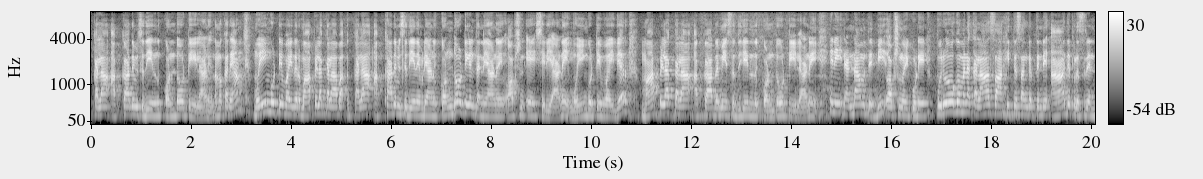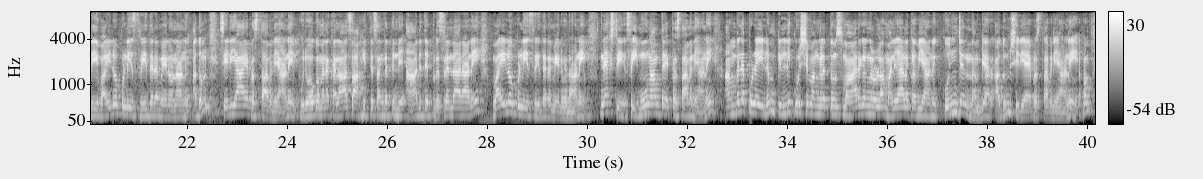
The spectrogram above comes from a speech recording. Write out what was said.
കലാ അക്കാദമി സ്ഥിതി ചെയ്യുന്നത് കൊണ്ടോട്ടിയിലാണ്. നമുക്കറിയാം മൊയ്യൻകുട്ടി വൈദ്യർ മാപ്പിള കലാപ കലാ അക്കാദമി സ്ഥിതി ചെയ്യുന്നത് എവിടെയാണ്? കൊണ്ടോട്ടിയിൽ തന്നെയാണ്. ഓപ്ഷൻ എ ശരിയാണ്. മൊയ്യൻകുട്ടി വൈദ്യർ മാപ്പിള കലാ അക്കാദമി സ്ഥിതി ചെയ്യുന്നത് കൊണ്ടോട്ടിയിലാണ്. ഇനി രണ്ടാമത്തെ ബി ഓപ്ഷൻ നോക്കിക്കൂടെ. പുരോഗമന കലാസാഹിത്യ സംഘത്തിന്റെ ആദ്യ പ്രസിഡന്റ് വൈലോപ്പള്ളി ശ്രീധര മേനോനാണ്. അതും ശരിയായ പ്രസ്താവനയാണ്. പുരോഗമന കലാസാഹിത്യ സംഘത്തിന്റെ ആദ്യത്തെ പ്രസിഡന്റ് ആരാണ്? വൈലോപ്പള്ളി ശ്രീധര മേനോനാണ്. നെക്സ്റ്റ് സി മൂന്നാമത്തെ പ്രസ്താവനയാണ്. അമ്പലപ്പുഴയിലും കിള്ളിക്കുരിശമംഗലത്തും സ്മാരകങ്ങളുള്ള മലയാള കവിയാണ് കുഞ്ചൻ നമ്പ്യാർ. അതും ശരിയായ പ്രസ്താവനയാണ്. അപ്പം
